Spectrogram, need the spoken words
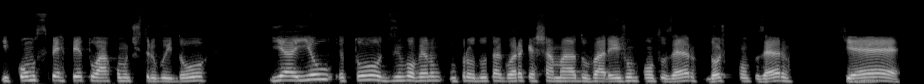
e como se perpetuar como distribuidor. E aí eu estou desenvolvendo um produto agora que é chamado Varejo 1.0, 2.0, que uhum. é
